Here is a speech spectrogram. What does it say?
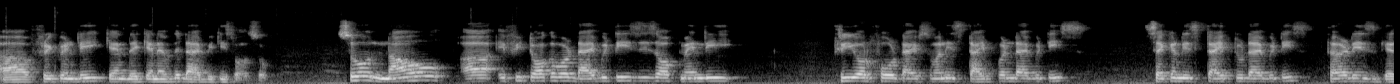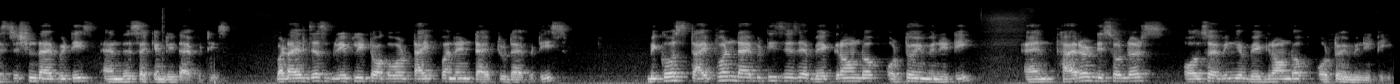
uh, frequently can they can have the diabetes also. So now, uh, if we talk about diabetes, is of mainly three or four types. One is type 1 diabetes, second is type 2 diabetes, third is gestational diabetes, and the secondary diabetes. But I'll just briefly talk about type 1 and type 2 diabetes. Because type 1 diabetes has a background of autoimmunity, and thyroid disorders also having a background of autoimmunity.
